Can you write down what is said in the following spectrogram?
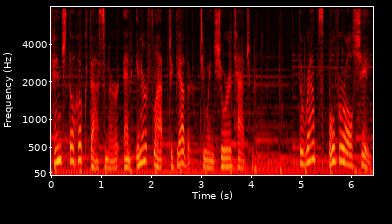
pinch the hook fastener and inner flap together to ensure attachment. The wrap's overall shape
